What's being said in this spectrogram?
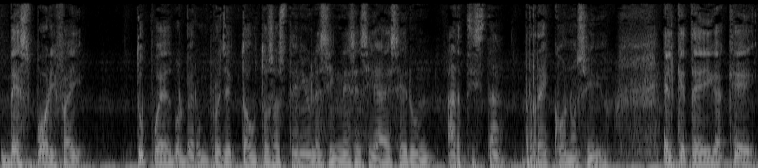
de Spotify, tú puedes volver un proyecto autosostenible sin necesidad de ser un artista reconocido. El que te diga que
